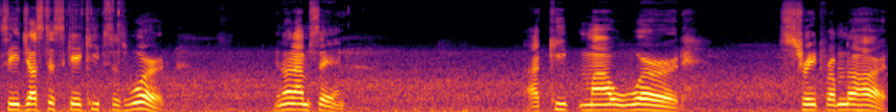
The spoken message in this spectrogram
see, Justice K keeps his word. You know what I'm saying? I keep my word straight from the heart.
